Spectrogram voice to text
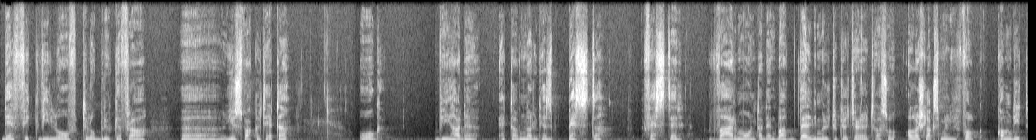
Det fikk vi lov til å bruke fra uh, jusfakultetet. Og vi hadde et av Norges beste fester hver måned. Den var veldig multikulturelt. altså Alle slags folk kom dit,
